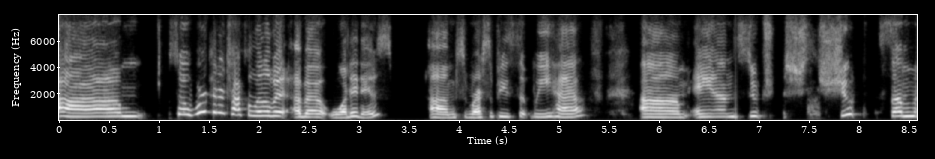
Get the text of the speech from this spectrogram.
Um, so we're going to talk a little bit about what it is, um, some recipes that we have, um, and shoot, shoot some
